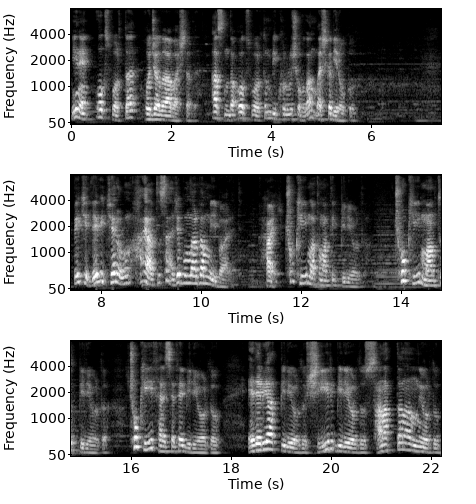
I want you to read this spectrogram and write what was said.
yine Oxford'da hocalığa başladı aslında Oxford'un bir kuruluşu olan başka bir okul. Peki Levi Carroll'un hayatı sadece bunlardan mı ibaret? Hayır, çok iyi matematik biliyordu. Çok iyi mantık biliyordu. Çok iyi felsefe biliyordu. Edebiyat biliyordu, şiir biliyordu, sanattan anlıyordu,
